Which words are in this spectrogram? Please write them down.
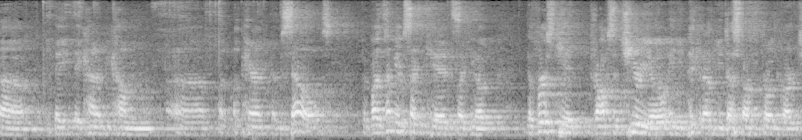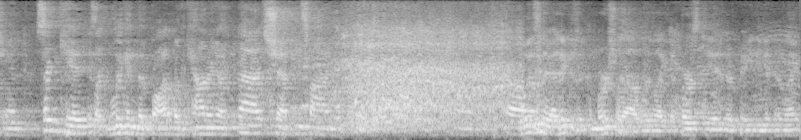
Um, they, they kind of become uh, a, parent themselves. But by the time you have a second kid, it's like, you know, the first kid drops a Cheerio and you pick it up and you dust it off and throw it in the garbage can. Second kid is like licking the bottom of the counter and you're like, ah, it's Shep, he's fine. Isn't there, I think there's a commercial out where like the first kid, they're bathing it, they're like,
